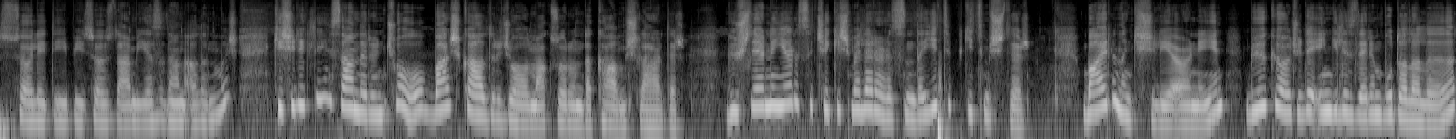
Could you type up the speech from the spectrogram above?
söylediği bir sözden bir yazıdan alınmış. Kişilikli insanların çoğu baş kaldırıcı olmak zorunda kalmışlardır. Güçlerinin yarısı çekişmeler arasında yitip gitmiştir. Byron'ın kişiliği örneğin büyük ölçüde İngilizlerin budalalığı,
